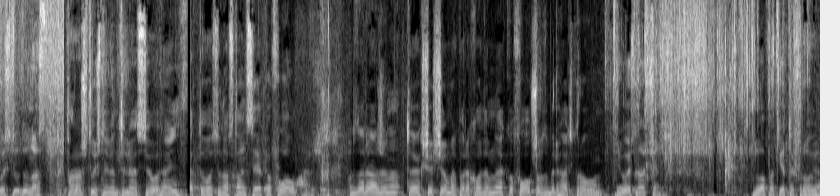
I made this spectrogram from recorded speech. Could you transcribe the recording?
Ось тут у нас апарат штучної вентиляції вогонь. То ось у нас станція екофлоу заряджена. То якщо що, ми переходимо на екофлоу, щоб зберігати кров. І ось наші два пакети крові.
